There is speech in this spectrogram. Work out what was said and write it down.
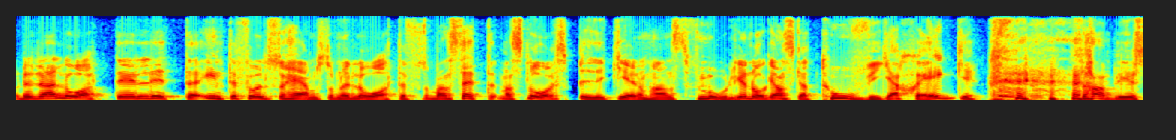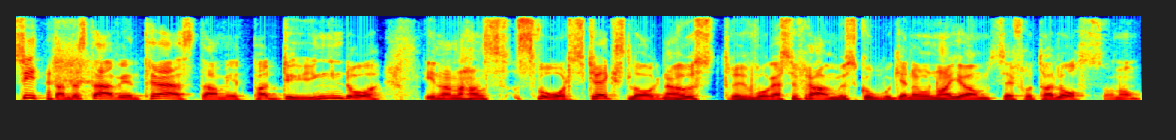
Och det där låter lite, inte fullt så hemskt som det låter, för man, sätter, man slår spik genom hans förmodligen då ganska toviga skägg. så han blir ju sittandes där vid en trästam i ett par dygn då, innan hans svårt skräckslagna hustru vågar sig fram ur skogen och hon har gömt sig för att ta loss honom.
